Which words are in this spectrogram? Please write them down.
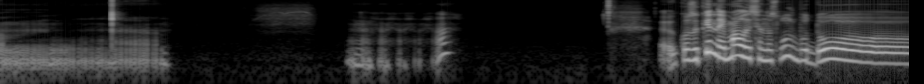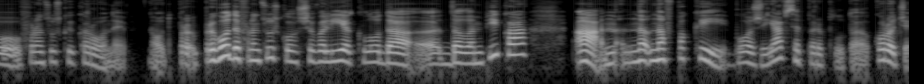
м, е, Е, Козаки наймалися на службу до французької корони. От, пригоди французького шевальє Клода Далампіка. А, на- на- навпаки, Боже, я все переплутала. Коротше,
